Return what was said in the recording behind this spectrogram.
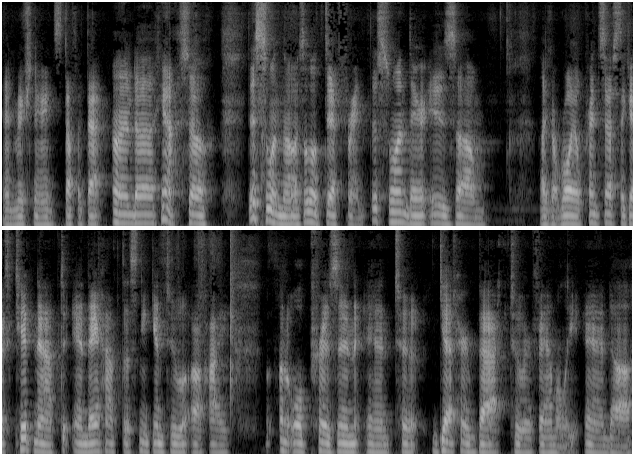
and mercenary and stuff like that. And uh, yeah, so this one though is a little different. This one there is um, like a royal princess that gets kidnapped and they have to sneak into a high, an old prison and to get her back to her family. And uh,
